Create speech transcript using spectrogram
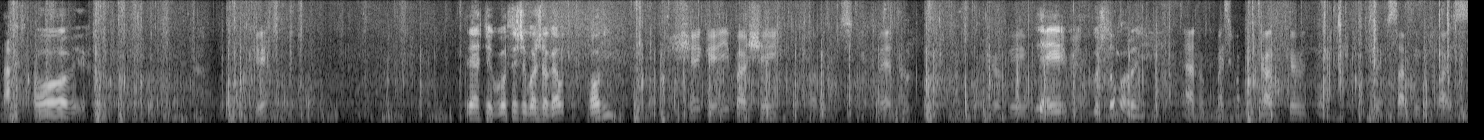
Tarkov. O quê? Você chegou, você chegou a jogar o Tarkov? Cheguei, baixei uma vez um beta. Joguei. E aí, gostou, Morani? Ah, no começo é complicado, porque você não sabe o que que faz.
